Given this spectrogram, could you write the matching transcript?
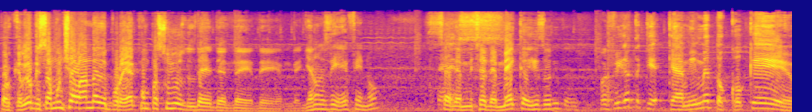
Porque veo que está mucha banda de por allá, compas suyos. De, de, de, de- de- ya no es de F, ¿no? Se de, se de Meca, dijiste ahorita. Pues fíjate que, que a mí me tocó que,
